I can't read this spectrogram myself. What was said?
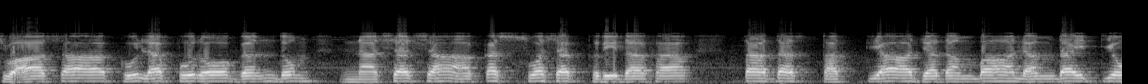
श्वासाकुलः पुरो गन्तुं न शशाकस्वशकृदः ततस्त तत्याजदं बालं दैत्यो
